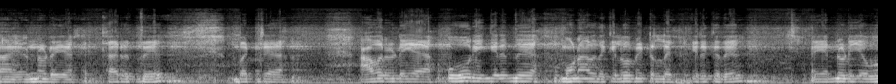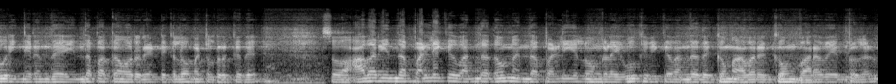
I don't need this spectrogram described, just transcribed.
நான் என்னுடைய கருத்து. பட்டு அவருடைய ஊர் இங்கிருந்து மூணாவது கிலோமீட்டரில் இருக்குது. என்னுடைய ஊர் இங்கிருந்து இந்த பக்கம் ஒரு ரெண்டு கிலோமீட்டர் இருக்குது. ஸோ அவர் இந்த பள்ளிக்கு வந்ததும் இந்த பள்ளியில் உங்களை ஊக்குவிக்க வந்ததுக்கும் அவருக்கும் வரவேற்புகள்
